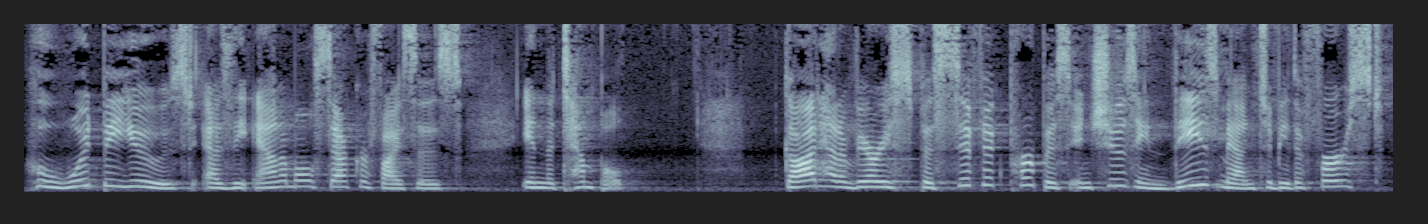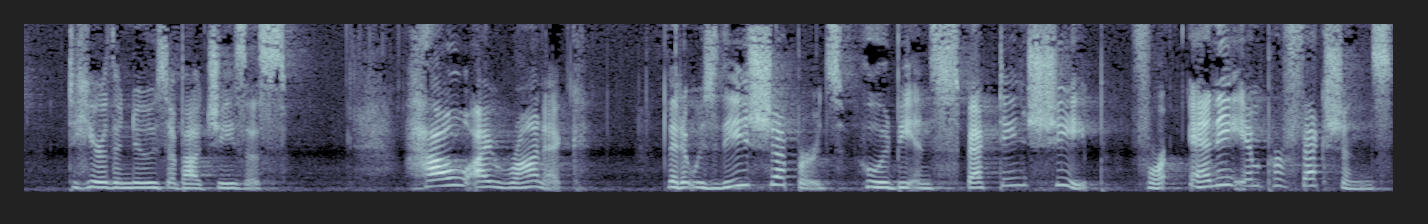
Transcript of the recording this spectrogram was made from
who would be used as the animal sacrifices in the temple. God had a very specific purpose in choosing these men to be the first to hear the news about Jesus. How ironic that it was these shepherds who would be inspecting sheep for any imperfections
